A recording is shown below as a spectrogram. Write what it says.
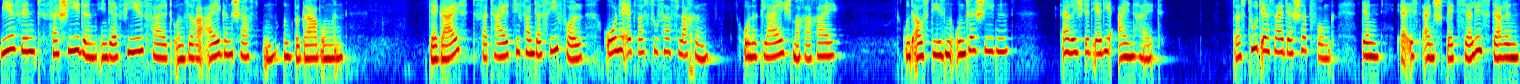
Wir sind verschieden in der Vielfalt unserer Eigenschaften und Begabungen. Der Geist verteilt sie fantasievoll, ohne etwas zu verflachen, ohne Gleichmacherei. Und aus diesen Unterschieden errichtet er die Einheit. Das tut er seit der Schöpfung, denn er ist ein Spezialist darin,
